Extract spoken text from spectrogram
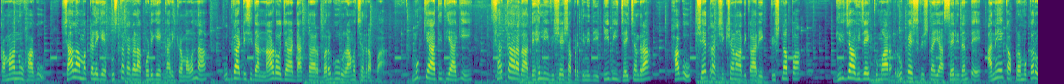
ಕಮಾನು ಹಾಗೂ ಶಾಲಾ ಮಕ್ಕಳಿಗೆ ಪುಸ್ತಕಗಳ ಕೊಡುಗೆ ಕಾರ್ಯಕ್ರಮವನ್ನು ಉದ್ಘಾಟಿಸಿದ ನಾಡೋಜ ಡಾಕ್ಟರ್ ಬರಗೂರು ರಾಮಚಂದ್ರಪ್ಪ. ಮುಖ್ಯ ಅತಿಥಿಯಾಗಿ ಸರ್ಕಾರದ ದೆಹಲಿ ವಿಶೇಷ ಪ್ರತಿನಿಧಿ ಟಿ ಬಿ ಜಯಚಂದ್ರ ಹಾಗೂ ಕ್ಷೇತ್ರ ಶಿಕ್ಷಣಾಧಿಕಾರಿ ಕೃಷ್ಣಪ್ಪ, ಗಿರಿಜಾ ವಿಜಯ್ ಕುಮಾರ್ ರೂಪೇಶ್ ಕೃಷ್ಣಯ್ಯ ಸೇರಿದಂತೆ ಅನೇಕ ಪ್ರಮುಖರು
